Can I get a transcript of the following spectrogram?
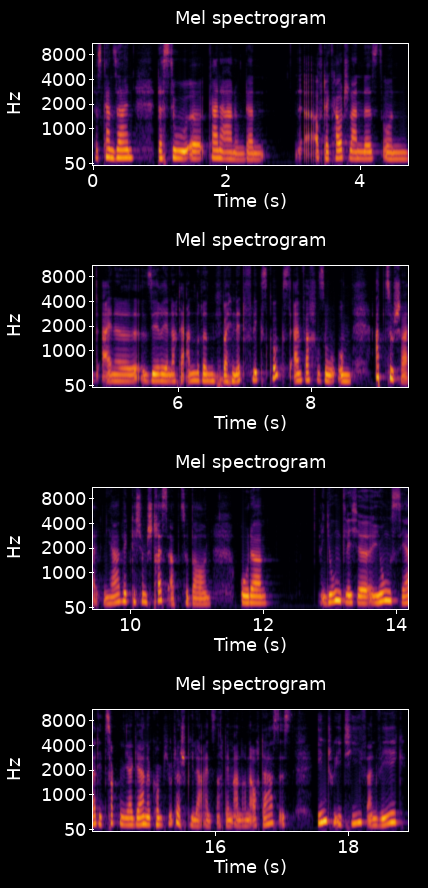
Das kann sein, dass du, äh, keine Ahnung, dann auf der Couch landest und eine Serie nach der anderen bei Netflix guckst, einfach so um abzuschalten, ja, wirklich um Stress abzubauen. Oder Jugendliche Jungs, ja, die zocken ja gerne Computerspiele eins nach dem anderen. Auch das ist intuitiv ein Weg,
